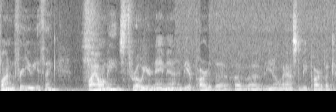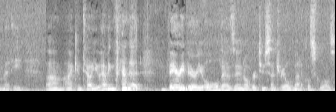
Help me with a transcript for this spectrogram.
fun for you, you think? By all means, throw your name in and be a part of the, of, uh, you know, asked to be part of a committee. Um, I can tell you, having been at very, very old, as in over two century old medical schools,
